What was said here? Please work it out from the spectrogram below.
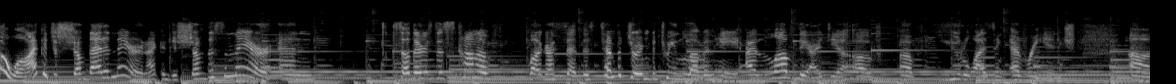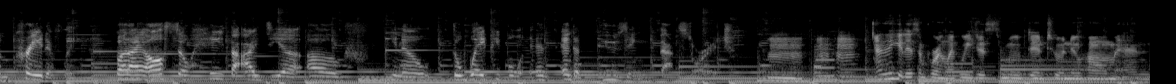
oh well, I could just shove that in there and I could just shove this in there, and so there's this kind of like I said, this temperature in between love and hate. I love the idea of of utilizing every inch um, creatively, but I also hate the idea of you know the way people end, end up using that storage. Mm-hmm. I think it is important. Like we just moved into a new home and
